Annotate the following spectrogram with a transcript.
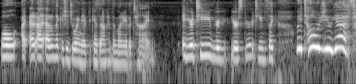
well, I, I, I don't think I should join it because I don't have the money or the time. And your team, your, your spirit team's like, we told you, yes.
